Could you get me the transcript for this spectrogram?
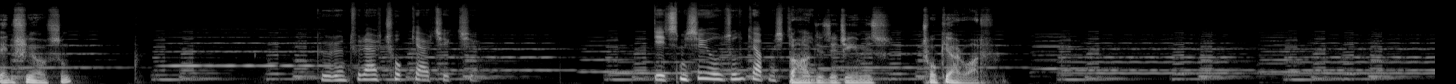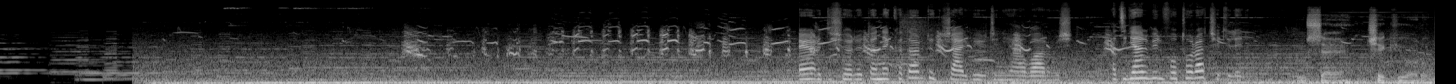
Ne düşünüyorsun? Görüntüler çok gerçekçi. Geçmişe yolculuk yapmış Daha gibiyim. gezeceğimiz çok yer var. Eğer dışarıda ne kadar da güzel bir dünya varmış. Hadi gel bir fotoğraf çekilelim. Se çekiyorum,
